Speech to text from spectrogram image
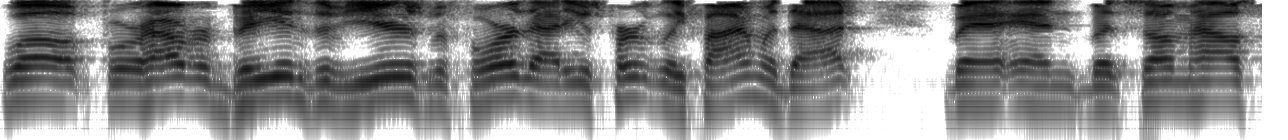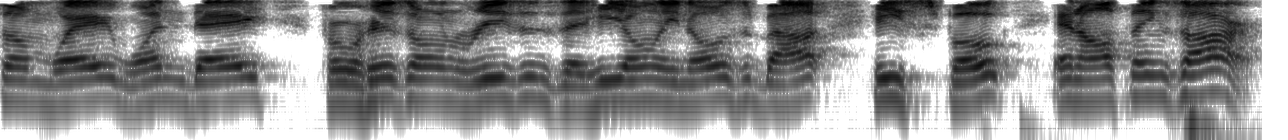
Well, for however billions of years before that, he was perfectly fine with that. But, and, but somehow, some way, one day, for his own reasons that he only knows about, he spoke and all things are.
